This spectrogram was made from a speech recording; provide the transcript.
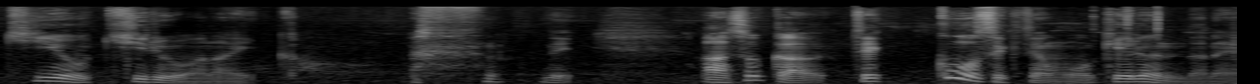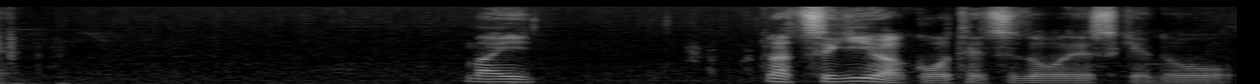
木を切るはないか。で、あ、そっか、鉄鉱石でも置けるんだね。まあ、い、まあ、次はこう鉄道ですけど、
